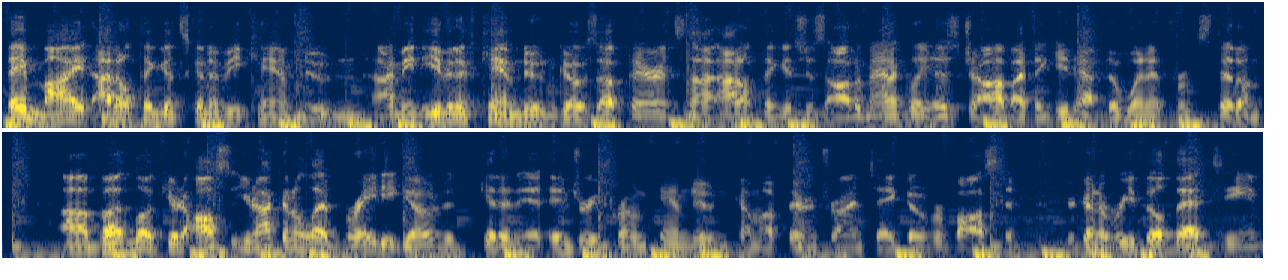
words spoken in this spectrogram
They might. I don't think it's going to be Cam Newton. I mean, even if Cam Newton goes up there, it's not. I don't think it's just automatically his job. I think he'd have to win it from Stidham. Uh, but look, you're also you're not going to let Brady go to get an injury-prone Cam Newton come up there and try and take over Boston. You're going to rebuild that team.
